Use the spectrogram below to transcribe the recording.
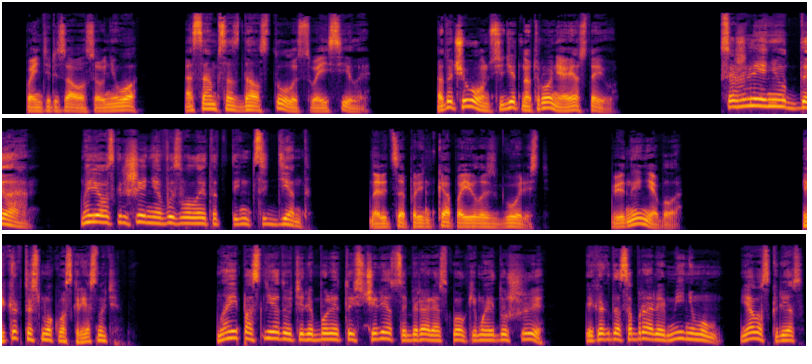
— поинтересовался у него, а сам создал стул из своей силы. «А то чего он сидит на троне, а я стою?» «К сожалению, да. Мое воскрешение вызвало этот инцидент». На лице паренька появилась горесть. Вины не было. «И как ты смог воскреснуть?» Мои последователи более тысячи лет собирали осколки моей души, и когда собрали минимум, я воскрес.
